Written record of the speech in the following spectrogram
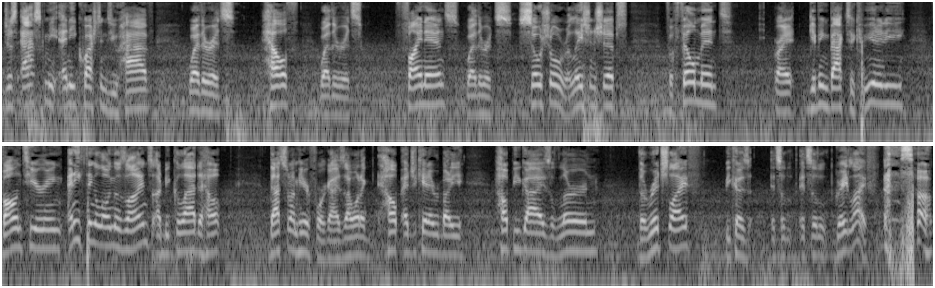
just ask me any questions you have, whether it's health, whether it's finance, whether it's social, relationships, fulfillment, right? Giving back to community, volunteering, anything along those lines, I'd be glad to help. That's what I'm here for, guys. I want to help educate everybody, help you guys learn the rich life because it's a it's a great life. so,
